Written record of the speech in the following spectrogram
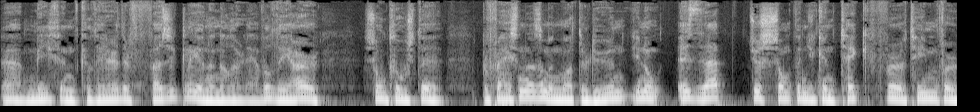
uh, Meath and Kildare. They're physically on another level. They are so close to professionalism in what they're doing. You know, is that just something you can take for a team for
